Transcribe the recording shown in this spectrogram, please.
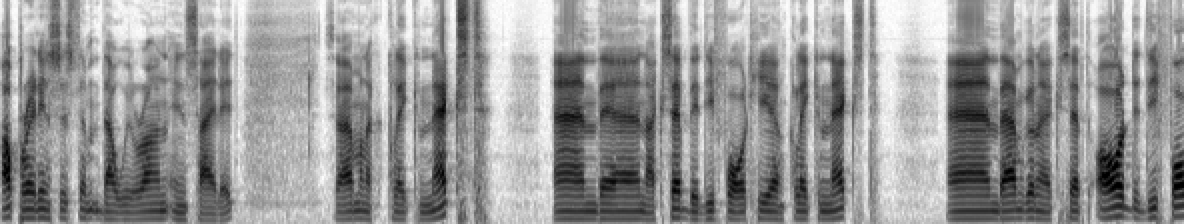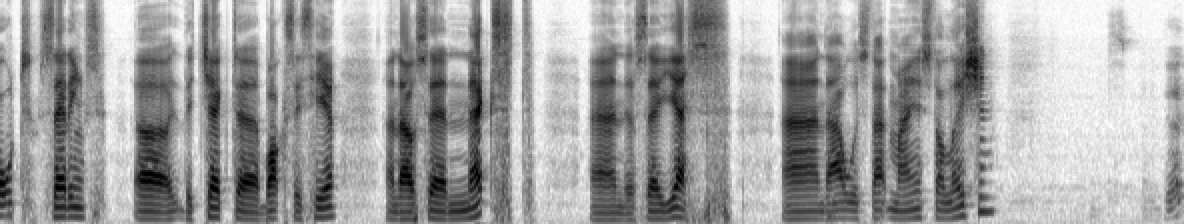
operating system that we run inside it. So I'm going to click next and then accept the default here and click next. And I'm going to accept all the default settings uh, the checked uh, boxes here. And I'll say next and I'll say yes. And I will start my installation. Good.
